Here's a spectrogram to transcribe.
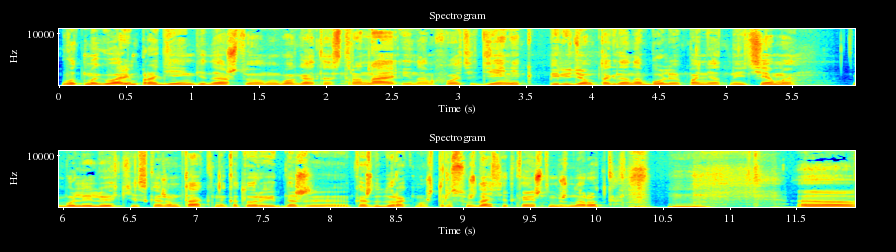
Вот мы говорим про деньги, да, что мы богатая страна, и нам хватит денег. Перейдем тогда на более понятные темы, более легкие, скажем так, на которые даже каждый дурак может рассуждать. Это, конечно, международка. Угу. Э,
